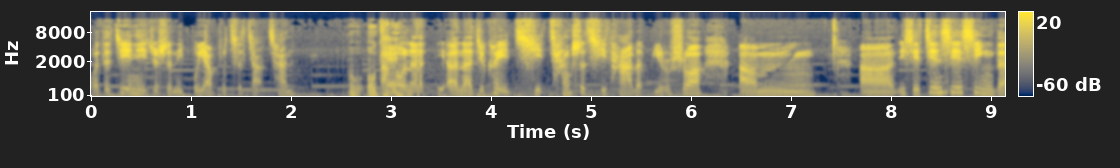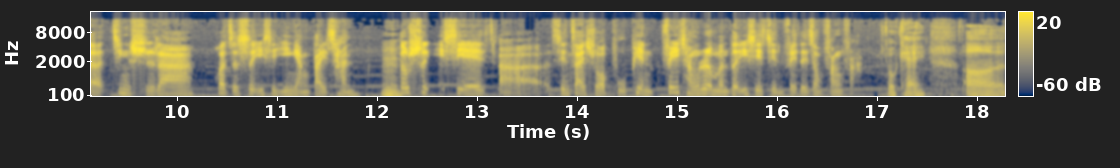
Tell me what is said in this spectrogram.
我的建议就是你不要不吃早餐。然后呢，第二呢，就可以其尝试其他的，比如说，嗯，呃，一些间歇性的进食啦，或者是一些营养代餐，嗯都是一些呃现在所普遍非常热门的一些减肥的一种方法。OK，呃，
